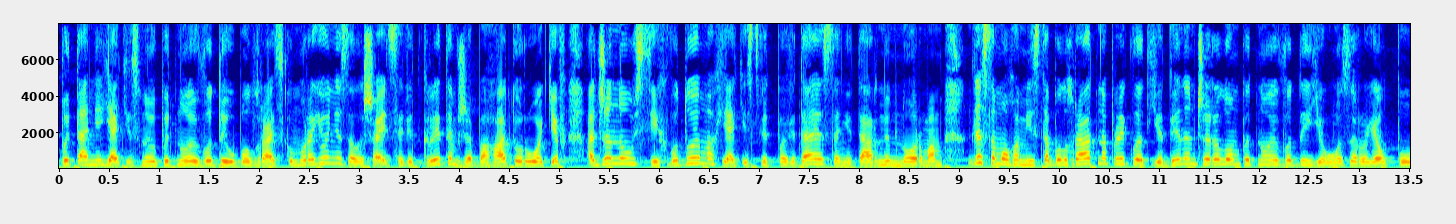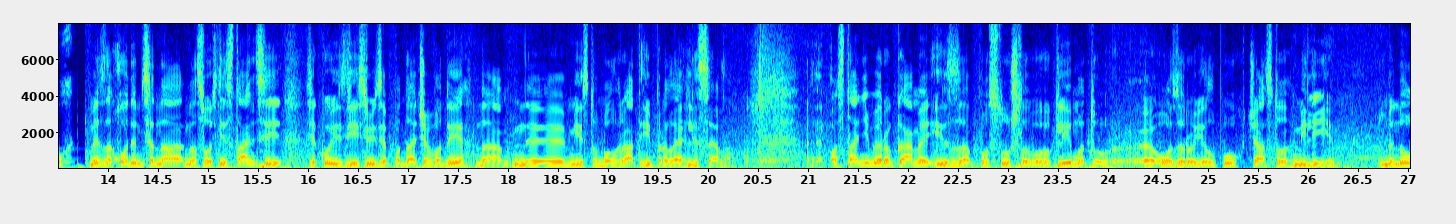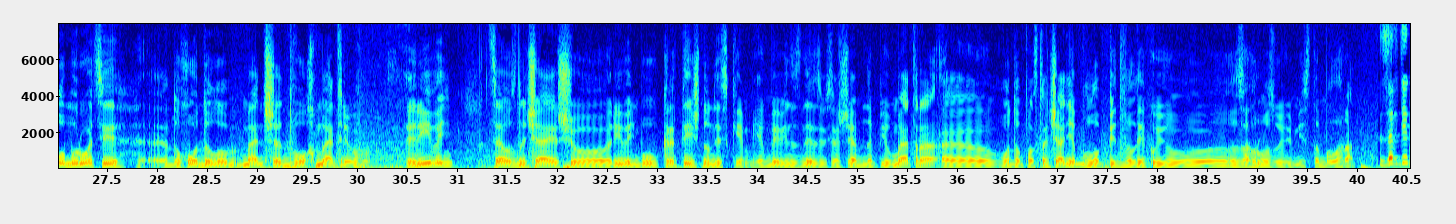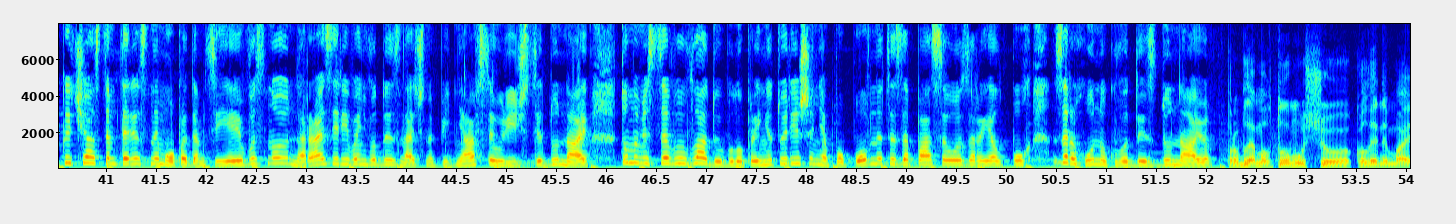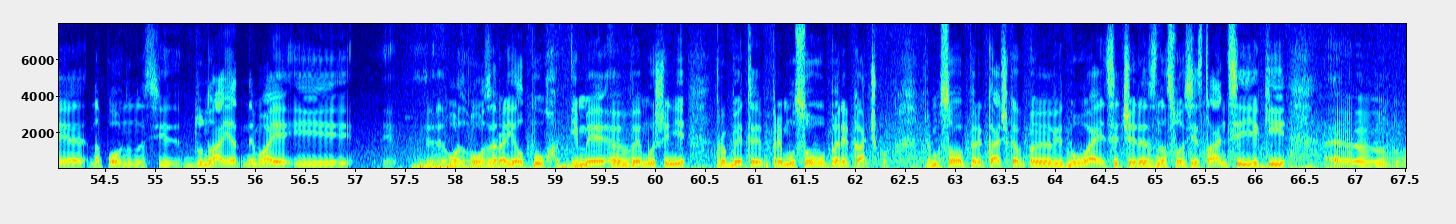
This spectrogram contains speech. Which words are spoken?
Питання якісної питної води у Болградському районі залишається відкритим вже багато років, адже не у всіх водоймах якість відповідає санітарним нормам. Для самого міста Болград, наприклад, єдиним джерелом питної води є озеро Ялпух. Ми знаходимося на насосній станції, з якої здійснюється подача води на е, місто Болград і прилеглі села. Е, Останніми роками із-за послушливого клімату е, озеро Єлпух часто міліє. Минулому році е, доходило менше двох метрів рівень. Це означає, що рівень був критично низьким. Якби він знизився ще б на пів метра, е, водопостачання було б під великою е, загрозою міста Болград. Завдяки частим та рясним опадам цією весною наразі рівень води значно піднявся у річці Дунай. Тому місцевою владою було прийнято рішення поповнити запаси озера Ялпух за рахунок води з Дунаю. Проблема в тому, що коли немає наповненості Дуная, немає і озера Ялпух, і ми е, вимушені робити примусову перекачку. Примусова перекачка е, відбувається через насосні станції, які е,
